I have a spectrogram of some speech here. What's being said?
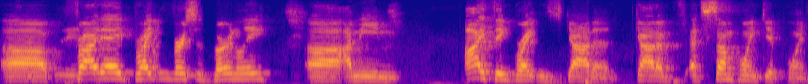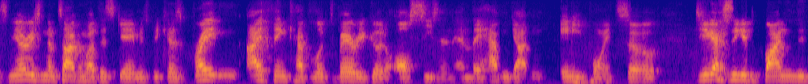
Uh, Friday, Brighton versus Burnley. Uh, I mean, I think Brighton's gotta gotta at some point get points. And the only reason I'm talking about this game is because Brighton, I think, have looked very good all season, and they haven't gotten any points. So, do you guys think it's finally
